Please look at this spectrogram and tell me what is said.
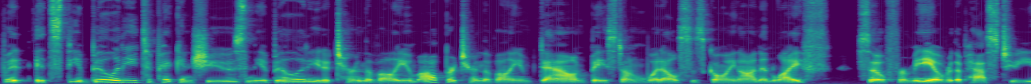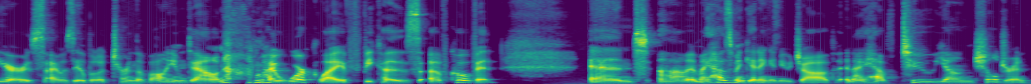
but it's the ability to pick and choose and the ability to turn the volume up or turn the volume down based on what else is going on in life. So for me, over the past two years, I was able to turn the volume down on my work life because of COVID. And, uh, and my husband getting a new job. And I have two young children.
